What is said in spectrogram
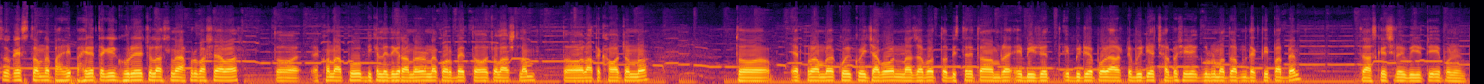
সো গাইস তো আমরা বাইরে বাইরে থেকে ঘুরে চলে আসলাম আপুর বাসায় আবার। তো এখন আপু বিকেলের দিকে রান্না রান্না করবে, তো চলে আসলাম, তো রাতে খাওয়ার জন্য। তো এরপর আমরা কই কই যাব, না যাব, তো বিস্তারিত আমরা এই ভিডিও, এই ভিডিওর পরে আরেকটা ভিডিও ছাড়বো, সেইগুলোর মাধ্যমে আপনি দেখতেই পারবেন। তো আজকে ছিল এই ভিডিওটি এ পর্যন্ত।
